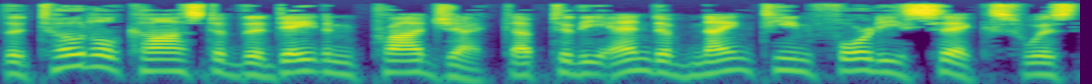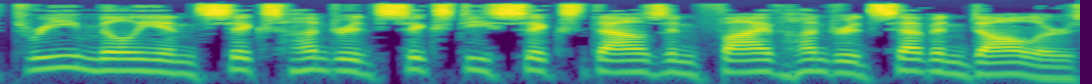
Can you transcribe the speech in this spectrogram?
The total cost of the Dayton project up to the end of 1946 was $3,666,507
